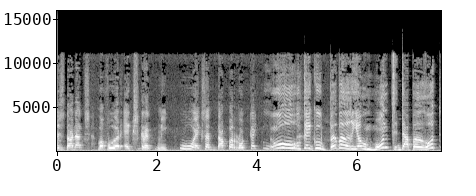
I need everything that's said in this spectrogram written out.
is daar niks waarvoor ek skrik nie. O, ek's 'n dapper rot. Kyk. O, kyk hoe bibber jou mond, dapper rot.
